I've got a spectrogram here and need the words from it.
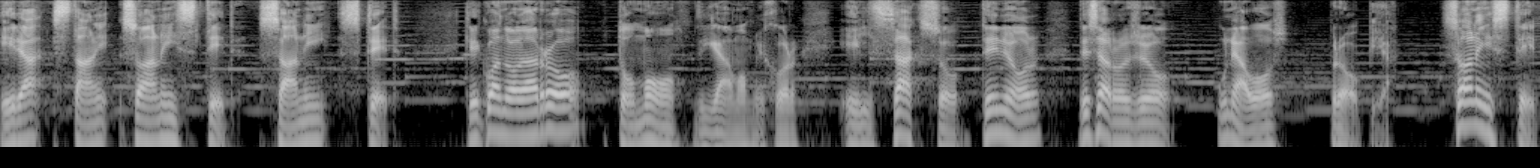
era Sonny, Sonny Stitt, que cuando agarró, tomó, digamos mejor, el saxo tenor, desarrolló una voz propia. Sonny Stitt.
